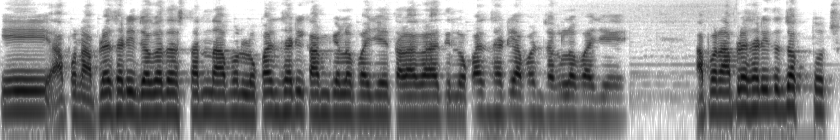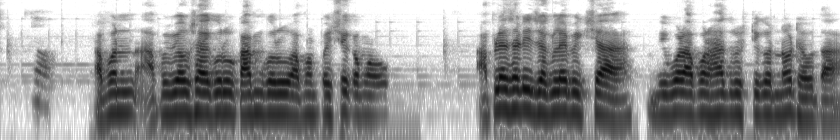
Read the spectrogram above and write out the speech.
की आपण आपल्यासाठी जगत असताना आपण लोकांसाठी काम केलं पाहिजे. तळागाळातील लोकांसाठी आपण जगलं पाहिजे. आपण आपल्यासाठी तर जगतोच. हो. आपण आपण व्यवसाय करू काम करू आपण पैसे कमावू. आपल्यासाठी जगल्यापेक्षा निव्वळ आपण हा दृष्टिकोन न ठेवता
